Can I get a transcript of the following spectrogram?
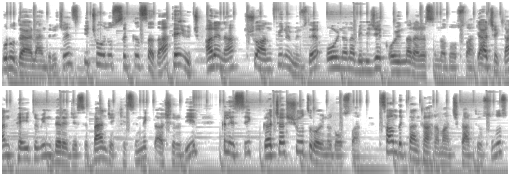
bunu değerlendireceğiz. Birçoğunuz sıkılsa da T3 Arena şu an günümüzde oynanabilecek oyunlar arasında dostlar. Gerçekten pay to win derecesi bence kesinlikle aşırı değil. Klasik gacha shooter oyunu dostlar. Sandıktan kahraman çıkartıyorsunuz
